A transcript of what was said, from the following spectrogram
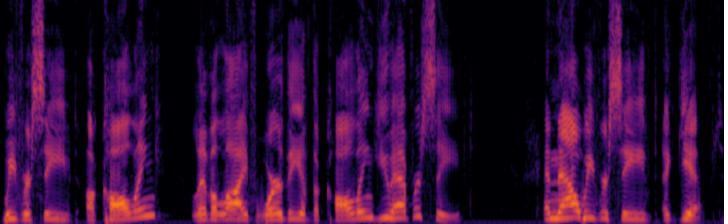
We've received a calling, live a life worthy of the calling you have received, and now we've received a gift.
